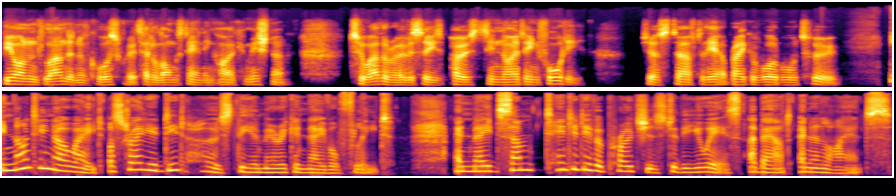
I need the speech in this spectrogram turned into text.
beyond London, of course, where it's had a long standing High Commissioner, to other overseas posts in 1940, just after the outbreak of World War II. In 1908, Australia did host the American Naval Fleet and made some tentative approaches to the US about an alliance.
